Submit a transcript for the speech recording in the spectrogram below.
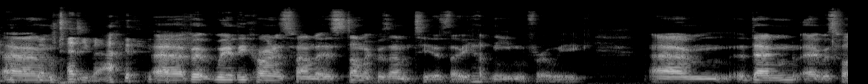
um, Little teddy bear. uh, but weirdly, coroners found that his stomach was empty, as though he hadn't eaten for a week. Um, then it was Yeah,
